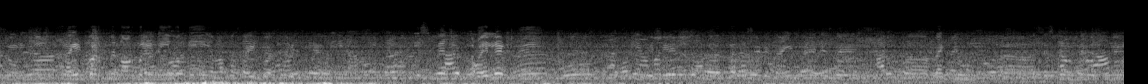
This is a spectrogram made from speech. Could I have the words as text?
सीढ़ियाँ साइड बर्थ में नॉर्मली नहीं होती, यहाँ पर साइड बर्थ में रहती हैं। इसमें जो टॉयलेट है, वो बहुत ही विशेष तरह से डिज़ाइन है। जैसे वैक्यूम सिस्टम है उसमें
